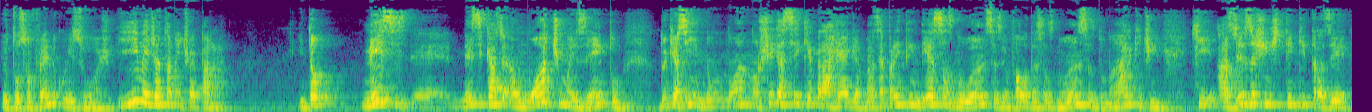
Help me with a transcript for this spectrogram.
Eu estou sofrendo com isso hoje. E imediatamente vai parar. Então, nesse, é, nesse caso é um ótimo exemplo do que assim, não, não, não chega a ser quebrar regra, mas é para entender essas nuances, eu falo dessas nuances do marketing, que às vezes a gente tem que trazer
